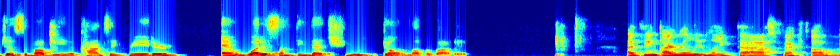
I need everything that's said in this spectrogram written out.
just about being a content creator, and what is something that you don't love about it? I think I really like the aspect of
